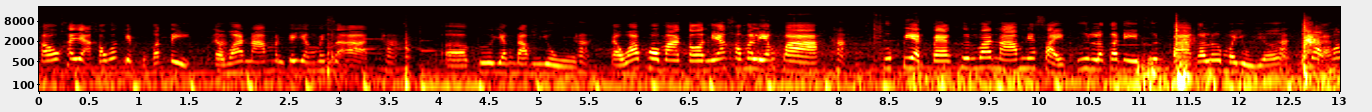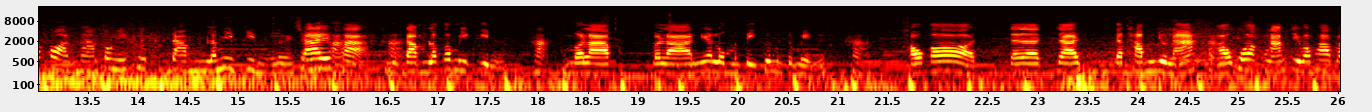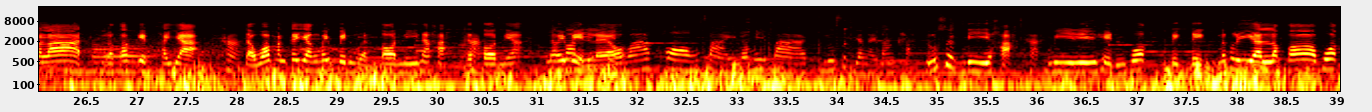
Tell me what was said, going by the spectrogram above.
เขาขยะเขาก็เก็บปกติ แต่ว่าน้ำมันก็ยังไม่สะอาดค่ะ เอ่อคือยังดำอยู่ ค่ะ แต่ว่าพอมาตอนเนี้ยเขามาเลี้ยงปลา ค่ะ คือเปลี่ยนแปลงขึ้นว่าน้ำเนี่ยใสขึ้นแล้วก็ดีขึ้นปลาก็เริ่มมาอยู่เยอะค่ะจากเมื่อก่อนน้ำตรงนี้คือดำแล้วมีกลิ่นเลยใช่ใช่ไหมคะ ค่ะคืค่ะอดำแล้วก็มีกลิ่น ค่ะ เวลาเวลาเนี่ยลมมันตีขึ้นมันจะเหม็น ค่ะ เขาก็จะจะจะทำอยู่นะ ค่ะเอาพวกน้ำจีวภาพมาราด อ๋อ แล้วก็เก็บขยะ ค่ะ แต่ว่ามันก็ยังไม่เป็นเหมือนตอนนี้นะคะ แต่ตอนเนี้ยไม่เหม็นแล้วตอนนี้เห็นว่าคลองใสแล้วมีปลารู้สึกยังไงบ้างคะรู้สึกดีค่ะ ค่ะมีเห็นพวกเด็กๆ นักเรียนแล้วก็พวก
